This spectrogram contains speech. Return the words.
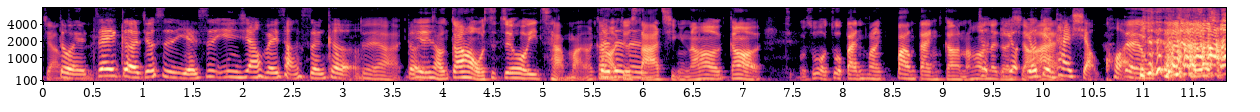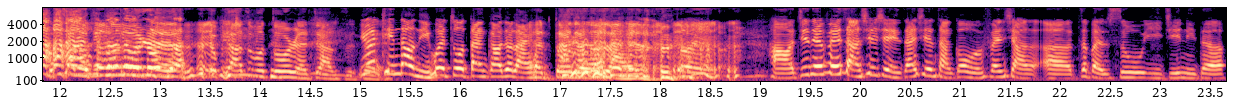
这样子。对，这个就是也是印象非常深刻。对啊，因对为好像刚好我是最后一场嘛，刚好就对对对杀青，然后刚好我说我做棒棒棒蛋糕，然后那个小有有点太小块，对，我不想有这么多人，就不要这么多人这样子，因为对听到你会做蛋糕就来很多大家人都来了。对，好，今天非常谢谢你在现场跟我们分享呃这本书以及你的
